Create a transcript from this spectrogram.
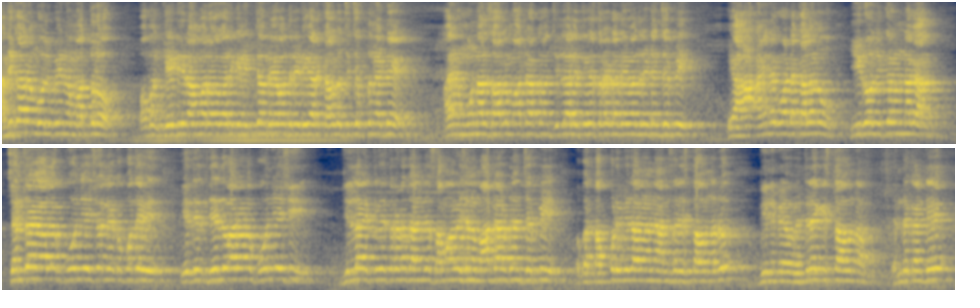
అధికారం కోల్పోయిన మత్తులో పాపం కేటీ రామారావు గారికి నిత్యం రేవంత్ రెడ్డి గారి కళలు వచ్చి చెప్తున్నట్టే ఆయన మూడు నాలుగు సార్లు మాట్లాడుతున్న జిల్లాలు ఎత్తివేస్తారట రేవంత్ రెడ్డి అని చెప్పి. ఆ- ఆయనకు వాట కళను ఈ రోజు ఇక్కడ ఉండగా చంద్రగాలకు ఫోన్ చేసో లేకపోతే ఇది- దేని ద్వారా ఫోన్ చేసి జిల్లా ఎత్తివేస్తారట దాని మీద సమావేశంలో మాట్లాడటం చెప్పి ఒక తప్పుడు విధానాన్ని అనుసరిస్తూ ఉన్నారు. దీన్ని మేము వ్యతిరేకిస్తూ ఉన్నాం. ఎందుకంటే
